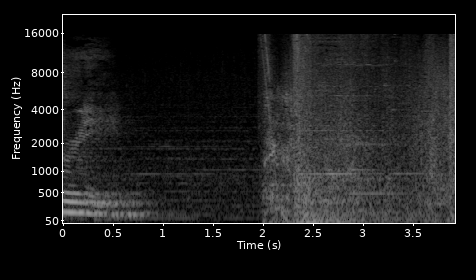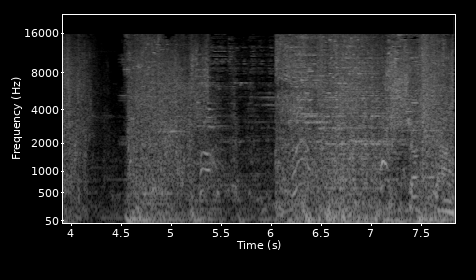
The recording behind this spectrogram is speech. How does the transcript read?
Spree. Shut down.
